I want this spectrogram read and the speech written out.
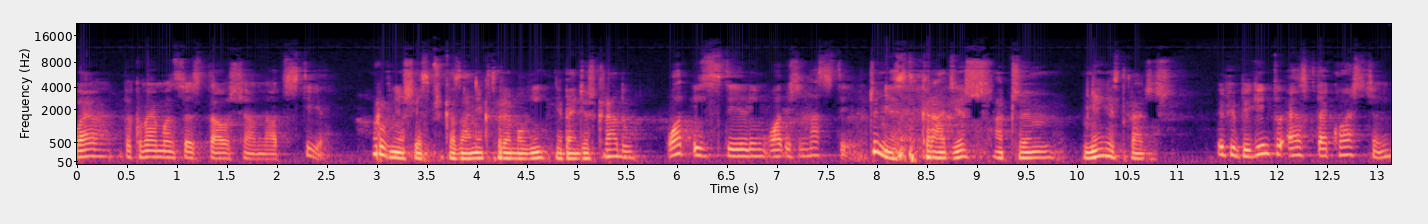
Well, the commandment says, Thou shalt not steal. Również jest przykazanie, które mówi, nie będziesz kradł. What is stealing? What is not stealing? Czym jest kradzież, a czym nie jest kradzież? If you begin to ask that question,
